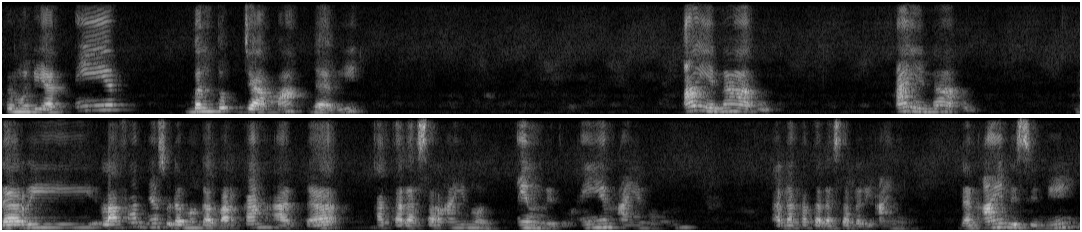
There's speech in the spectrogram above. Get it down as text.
Kemudian in bentuk jamak dari ainau. Ainau. Dari lafadznya sudah menggambarkan ada kata dasar ainun. In itu. In, ainun. Ada kata dasar dari ain. Dan ain di sini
